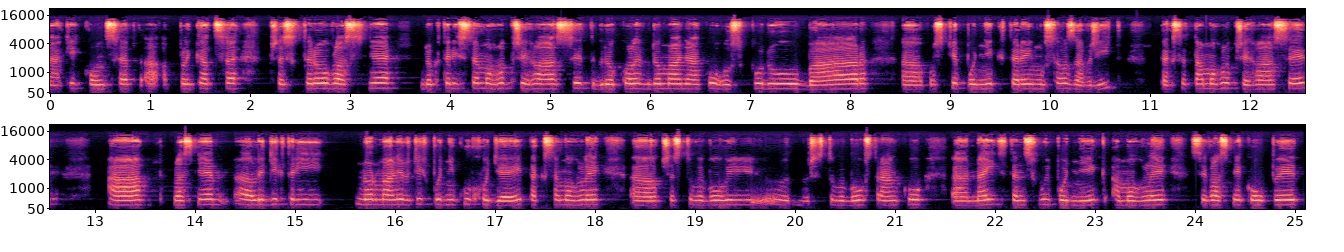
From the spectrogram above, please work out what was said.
nějaký koncept a aplikace, přes kterou vlastně, do který se mohl přihlásit kdokoliv, kdo má nějakou hospodu, bar, prostě podnik, který musel zavřít, tak se tam mohl přihlásit. A vlastně lidi, kteří normálně do těch podniků chodí, tak se mohli přes tu webovou, přes tu webovou stránku najít ten svůj podnik a mohli si vlastně koupit,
